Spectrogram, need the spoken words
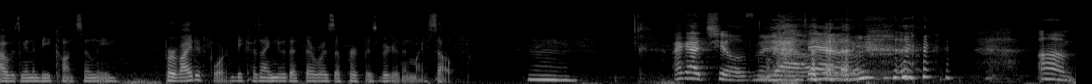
I was going to be constantly provided for because I knew that there was a purpose bigger than myself. Hmm. I got chills, man. Damn. Um,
